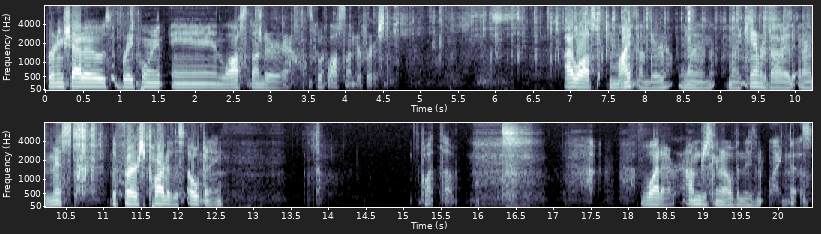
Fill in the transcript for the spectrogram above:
Burning Shadows, Breakpoint, and Lost Thunder. Let's go with Lost Thunder first. I lost my Thunder when my camera died and I missed the first part of this opening. What the? Whatever. I'm just going to open these like this.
